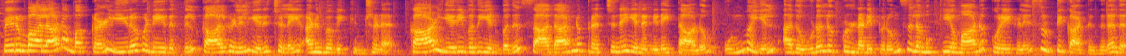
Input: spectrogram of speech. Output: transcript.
பெரும்பாலான மக்கள் இரவு நேரத்தில் கால்களில் எரிச்சலை அனுபவிக்கின்றனர். கால் எரிவது என்பது சாதாரண பிரச்சனை என நினைத்தாலும் உண்மையில் அது உடலுக்குள் நடைபெறும் சில முக்கியமான குறைகளை சுட்டிக்காட்டுகிறது.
